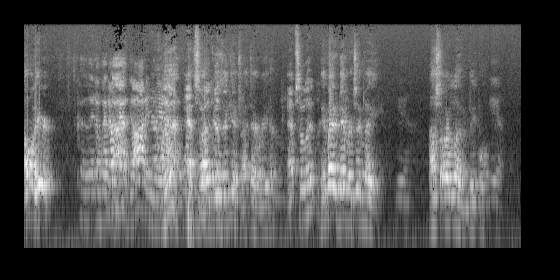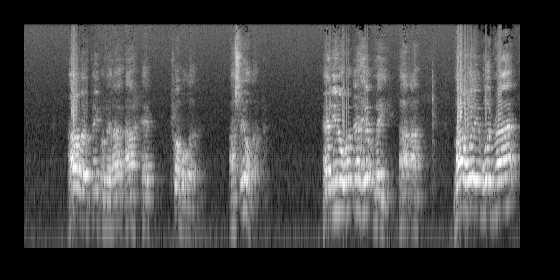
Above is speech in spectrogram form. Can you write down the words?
I want to hear it. Because they They don't don't have have God. God in their Yeah. life. That's about as good as it gets right there, Rita. Absolutely. It made a difference in me. I started loving people. yeah. I love people that I, I had trouble loving. I still love them. And you know what? That helped me. I, I, my way wasn't right.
